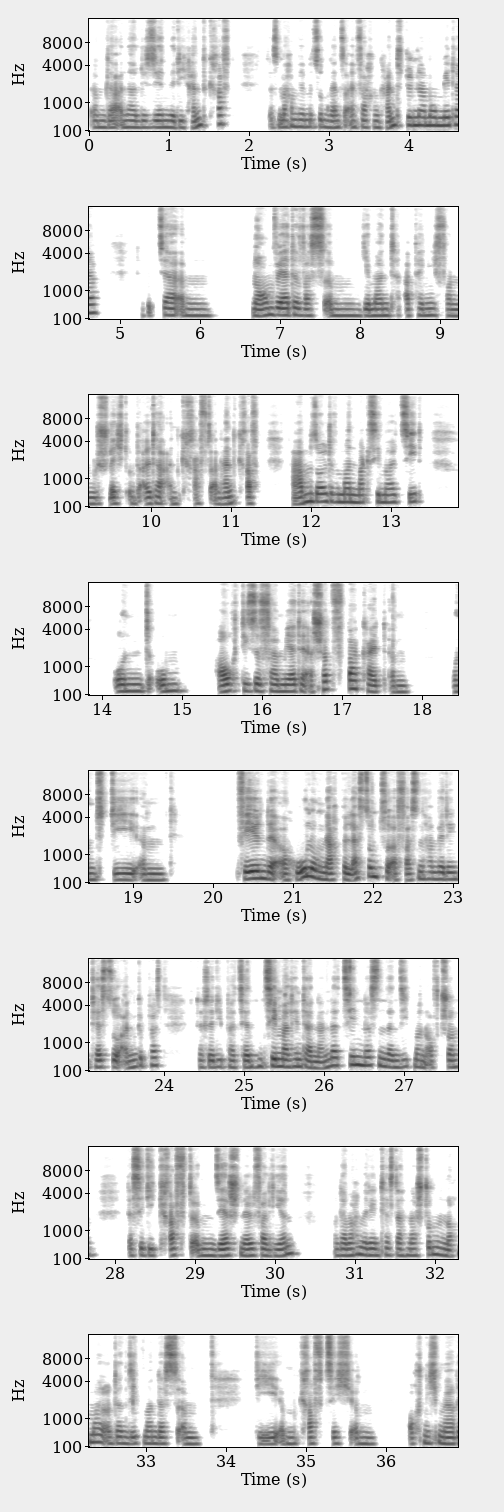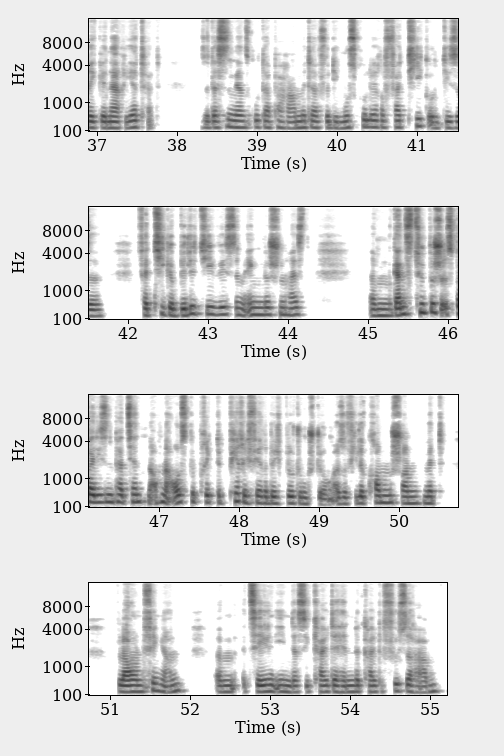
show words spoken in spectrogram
Ähm, da analysieren wir die Handkraft. Das machen wir mit so einem ganz einfachen Handdynamometer. Da gibt's ja ähm, Normwerte, was ähm, jemand abhängig von Geschlecht und Alter an Kraft, an Handkraft haben sollte, wenn man maximal zieht. Und um auch diese vermehrte Erschöpfbarkeit ähm, und die ähm, fehlende Erholung nach Belastung zu erfassen, haben wir den Test so angepasst, dass wir die Patienten zehnmal hintereinander ziehen lassen. Dann sieht man oft schon, dass sie die Kraft ähm, sehr schnell verlieren. Und dann machen wir den Test nach einer Stunde nochmal und dann sieht man, dass ähm, die ähm, Kraft sich ähm, auch nicht mehr regeneriert hat. Also das ist ein ganz guter Parameter für die muskuläre Fatigue und diese Fatigability, wie es im Englischen heißt. Ähm, ganz typisch ist bei diesen Patienten auch eine ausgeprägte periphere Durchblutungsstörung. Also viele kommen schon mit blauen Fingern, ähm, erzählen ihnen, dass sie kalte Hände, kalte Füße haben.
